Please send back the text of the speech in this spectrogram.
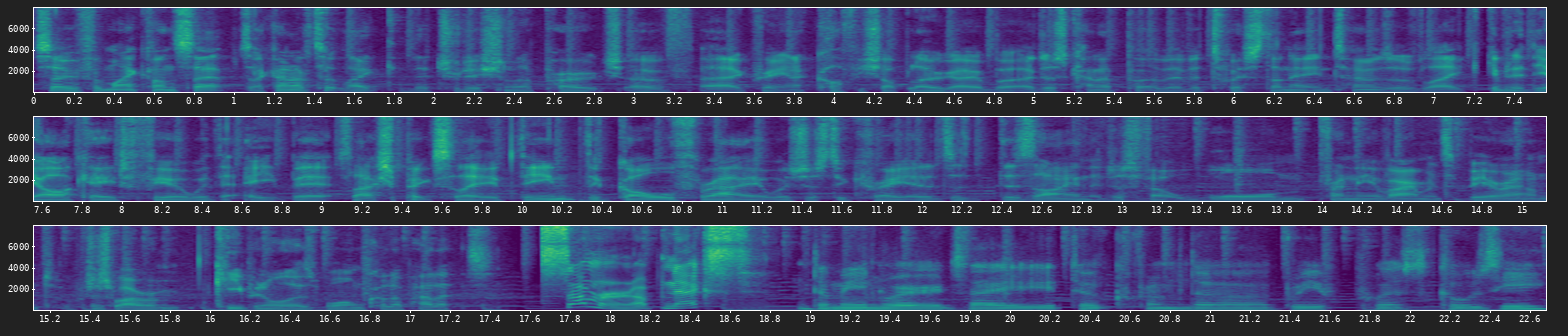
So for my concept, I kind of took like the traditional approach of uh, creating a coffee shop logo, but I just kind of put a bit of a twist on it in terms of like giving it the arcade feel with the 8-bit slash pixelated theme. The goal throughout it was just to create a design that just felt warm, friendly environment to be around, which is why we're keeping all those warm color palettes. Summer up next. The main words I took from the brief was cozy,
